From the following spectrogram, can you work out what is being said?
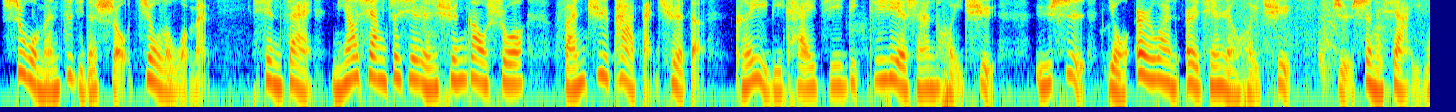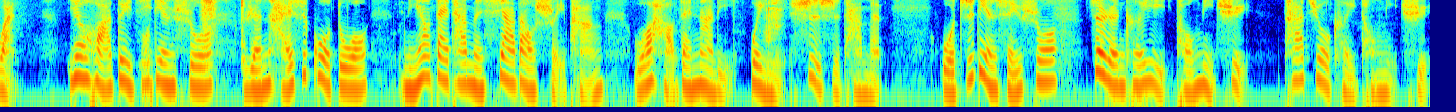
是我们自己的手救了我们。现在你要向这些人宣告说：凡惧怕胆怯的，可以离开基地基列山回去。于是有二万二千人回去，只剩下一万。耶和华对基甸说：“人还是过多，你要带他们下到水旁，我好在那里为你试试他们。我指点谁说这人可以同你去，他就可以同你去；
